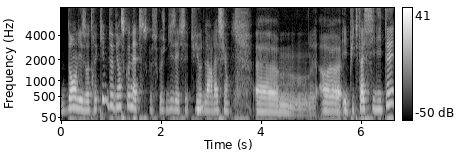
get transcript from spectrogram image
dans les autres équipes de bien se connaître, ce que, ce que je disais, c'est tuyau de la relation. Euh, euh, et puis de faciliter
